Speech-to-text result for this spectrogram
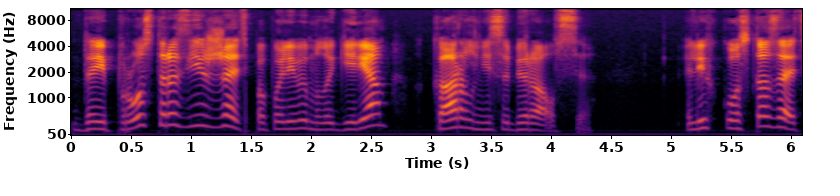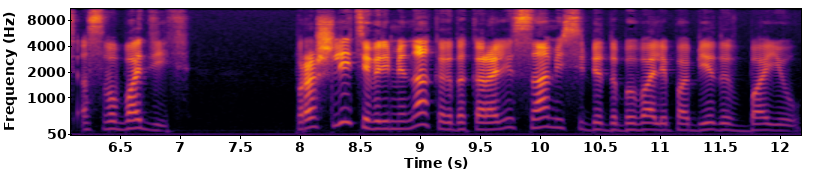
Да и просто разъезжать по полевым лагерям Карл не собирался. Легко сказать «освободить». Прошли те времена, когда короли сами себе добывали победы в бою.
